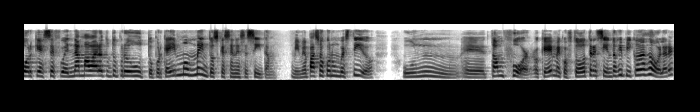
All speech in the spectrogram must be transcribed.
porque se fue más barato tu producto, porque hay momentos que se necesitan. A mí me pasó con un vestido un eh, Tom Ford, ¿ok? Me costó 300 y pico de dólares.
